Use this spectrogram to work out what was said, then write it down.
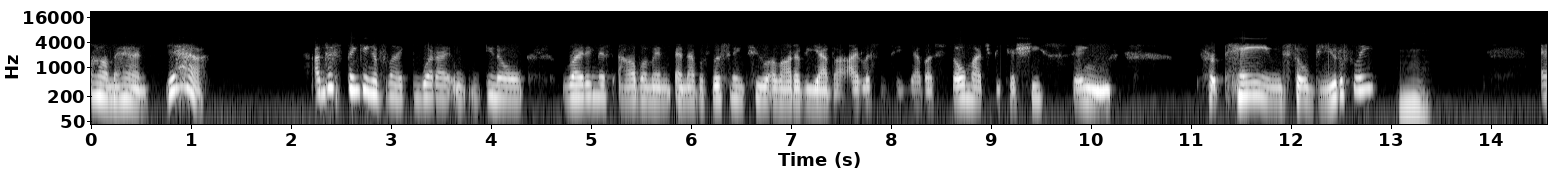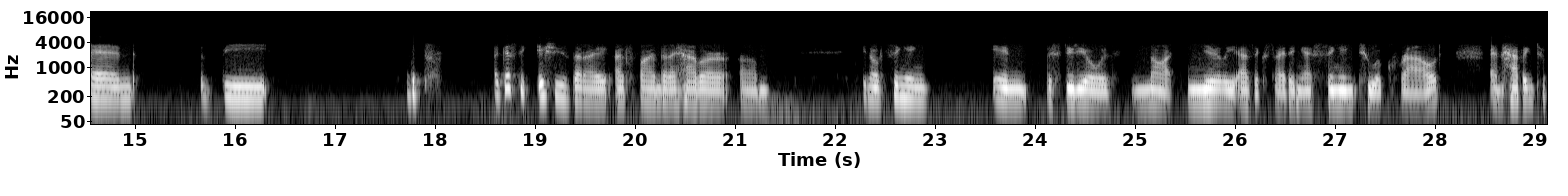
Oh man. Yeah. I'm just thinking of like what I you know, writing this album and, and I was listening to a lot of Yebba. I listen to Yebba so much because she sings her pain so beautifully Mm. And the the I guess the issues that I, I find that I have are um, you know singing in the studio is not nearly as exciting as singing to a crowd and having to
